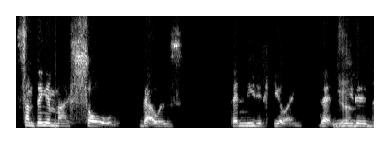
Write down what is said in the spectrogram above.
something in my soul that was that needed healing, that yeah. needed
